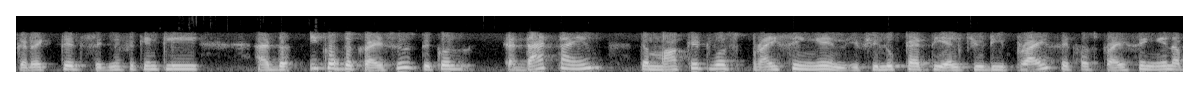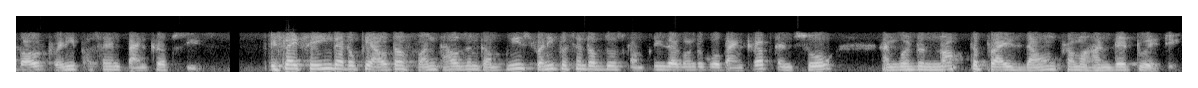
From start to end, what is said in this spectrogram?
corrected significantly at the peak of the crisis because at that time, the market was pricing in, if you looked at the LQD price, it was pricing in about 20% bankruptcies. It's like saying that, okay, out of 1,000 companies, 20% of those companies are going to go bankrupt. And so I'm going to knock the price down from 100 to 80.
